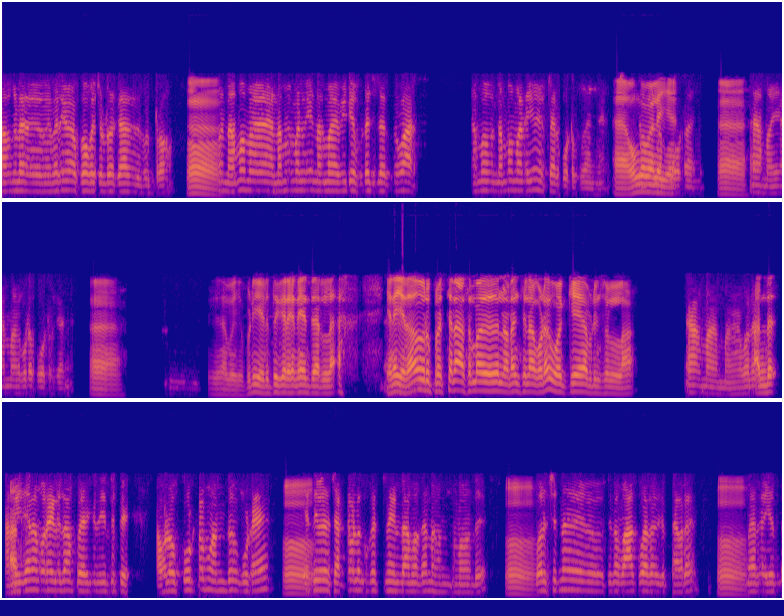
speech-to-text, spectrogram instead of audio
அவங்கள விரைவா போக சொல்றதுக்காக இது பண்றோம். நம்ம நம்ம மேலேயும் நம்ம வீடியோ ஃபுட்டேஜ்ல இருக்கவா நம்ம நம்ம மேலேயும் எஃப்ஐஆர் போட்டிருக்காங்க. ஆ உங்கள் மேலேயும். போடுறாங்க. ஆமா என் மேல கூட போட்டிருக்காங்க. நம்ம எப்படி எடுத்துக்கிறேனே தெரில ஏன்னா ஏதாவது ஒரு பிரச்சனை அசம்பாவிதம் நடந்துச்சுன்னா கூட ஓகே அப்படின்னு சொல்லலாம். ஆமா ஆமா. அந்த அமைதியான முறையில தான் இப்ப அவ்வளவு கூட்டம் வந்தும் கூட ம். எந்தவித சட்ட ஒழுங்கு பிரச்சனை இல்லாம தான் நம்ம வந்து ஒரு சின்ன சின்ன வாக்குவாதம் தவிர வேற எந்த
